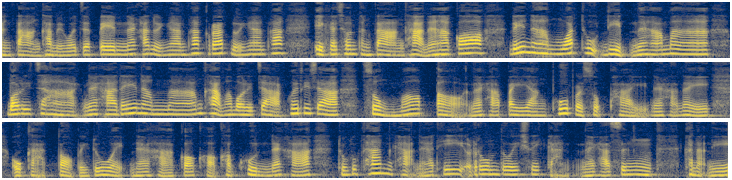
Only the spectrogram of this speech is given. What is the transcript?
ต่างๆค่ะไม่ว่าจะเป็นนะคะหน่วยงานภาครัฐ หน่วยงานภาคเอกชนต่างๆค่ะนะคะก็ได้นำวัตถุดิบนะคะมาบริจาคนะคะได้นำน้ำค่ะมาบริจาคเพื่อที่จะส่งมอบต่อนะคะไปยังผู้ประสบภัยนะคะในโอกาสต่อไปด้วยนะคะ ก็ขอขอบคุณนะคะทุกๆท่านค่ะนะคะที่ร่วมด้วยช่วยกันนะคะ ซึ่งขณะนี้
